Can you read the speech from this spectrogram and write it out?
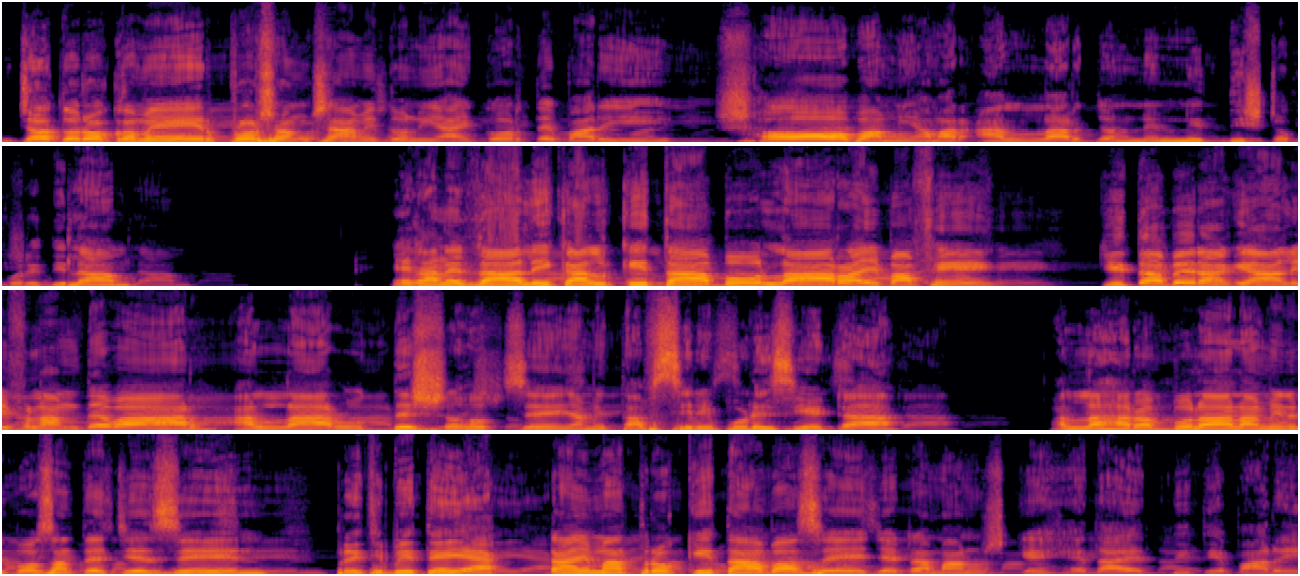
যত রকমের প্রশংসা আমি দুনিয়ায় করতে পারি, সব আমি আমার আল্লাহর জন্য নির্দিষ্ট করে দিলাম। এখানে জালিকাল কিতাব, লা রাইবা ফি। কিতাবের আগে আলিফ লাম দেওয়ার আল্লাহর উদ্দেশ্য হচ্ছে, আমি তাফসিরে পড়েছি এটা। আল্লাহ রাব্বুল আলামিন বোঝাতে চেয়েছেন, পৃথিবীতে একটাই মাত্র কিতাব আছে, যেটা মানুষকে হেদায়েত দিতে পারে।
